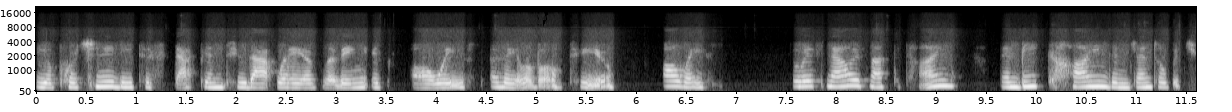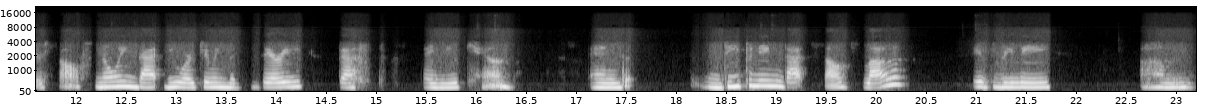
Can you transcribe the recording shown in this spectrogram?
the opportunity to step into that way of living is always available to you. Always. So if now is not the time, then be kind and gentle with yourself, knowing that you are doing the very best that you can. And deepening that self love is really um,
